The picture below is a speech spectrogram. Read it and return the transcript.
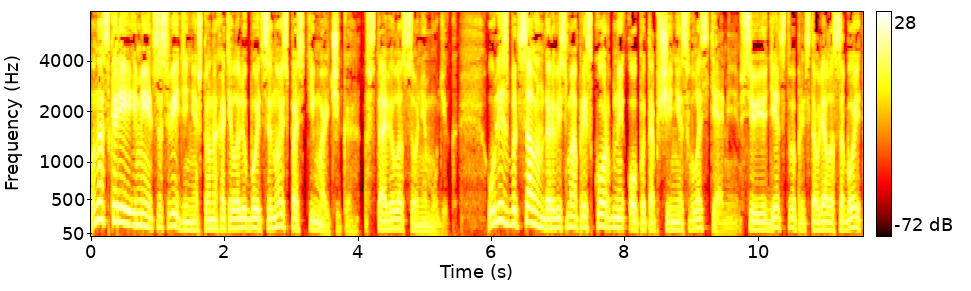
«У нас скорее имеются сведения, что она хотела любой ценой спасти мальчика», — вставила Соня Мудик. У Лизбет Саландер весьма прискорбный опыт общения с властями. Все ее детство представляло собой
